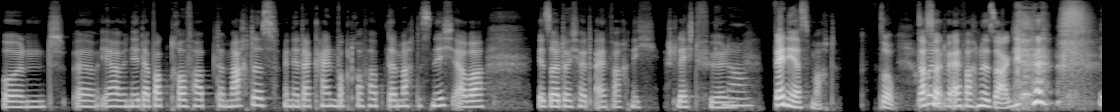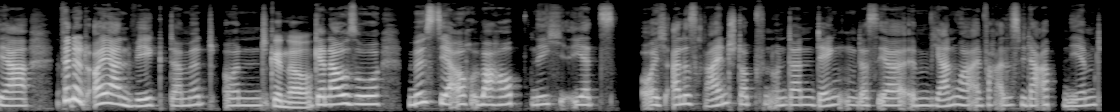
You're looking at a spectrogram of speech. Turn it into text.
Und äh, ja, wenn ihr da Bock drauf habt, dann macht es. Wenn ihr da keinen Bock drauf habt, dann macht es nicht. Aber ihr sollt euch halt einfach nicht schlecht fühlen, genau. wenn ihr es macht. So, das und, sollten wir einfach nur sagen. ja, findet euren Weg damit und genau. genauso müsst ihr auch überhaupt nicht jetzt euch alles reinstopfen und dann denken, dass ihr im Januar einfach alles wieder abnehmt.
